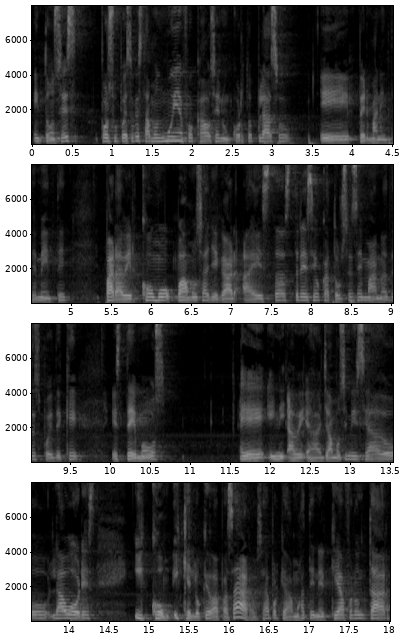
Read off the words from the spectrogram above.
Entonces, por supuesto que estamos muy enfocados en un corto plazo eh, permanentemente para ver cómo vamos a llegar a estas 13 o 14 semanas después de que estemos, eh, hayamos iniciado labores y, y qué es lo que va a pasar, o sea, porque vamos a tener que afrontar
